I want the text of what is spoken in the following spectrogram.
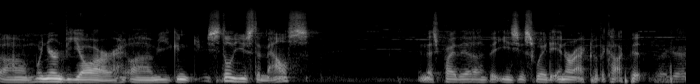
um, when you're in VR, um, you can still use the mouse, and that's probably the, the easiest way to interact with the cockpit. Okay.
